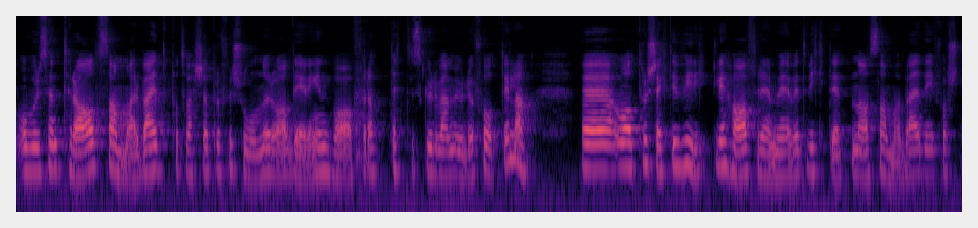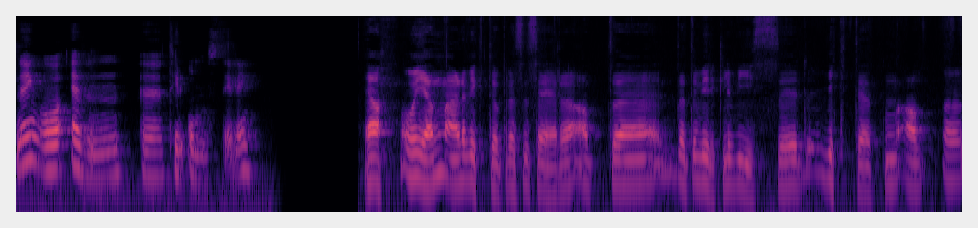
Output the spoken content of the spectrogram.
og hvor sentralt samarbeid på tvers av profesjoner og avdelingen var for at dette skulle være mulig å få til. Eh, og at prosjektet virkelig har fremhevet viktigheten av samarbeid i forskning og evnen eh, til omstilling. Ja, og igjen er det viktig å presisere at uh, dette virkelig viser viktigheten av uh,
